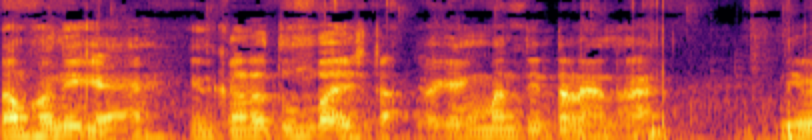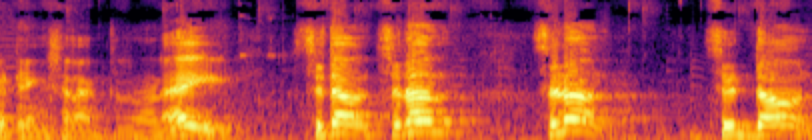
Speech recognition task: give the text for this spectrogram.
ನಮ್ಮ ಹನಿಗೆ ಇದು ಕಂಡ್ರೆ ತುಂಬ ಇಷ್ಟ. ಇವಾಗ ಹೆಂಗ್ ಬಂದು ತಿಂತಾಳೆ ಅಂದ್ರೆ ನೀವೇ ಟೆನ್ಷನ್ ಆಗ್ತಾರೆ ನೋಡಿ. I sit down sit down down sit down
